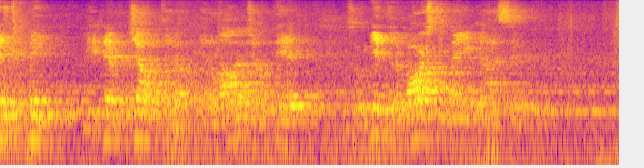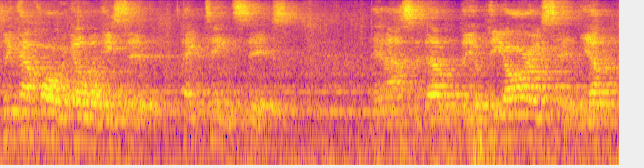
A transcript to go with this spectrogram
it's a big, it never jumped in a, in a long jump pit. So we get to the varsity meet, and I said, think how far we go, and he said, 18.6. And I said, that'll be a PR? He said, yep,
